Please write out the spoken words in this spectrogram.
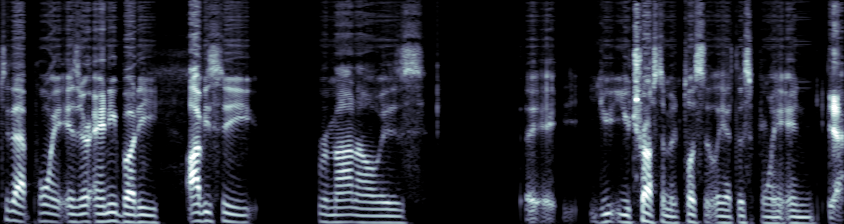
to that point, is there anybody? Obviously, Romano is. Uh, you you trust him implicitly at this point, and Yeah.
